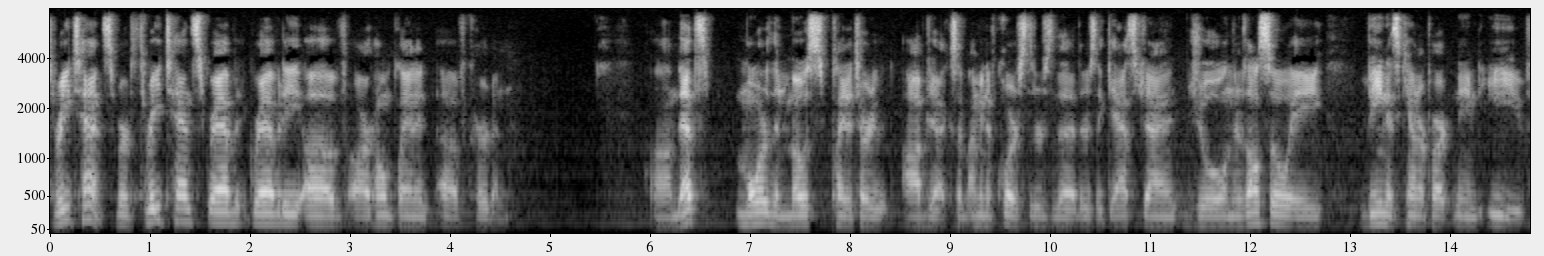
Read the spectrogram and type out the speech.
three tenths. We're three tenths grav- gravity of our home planet of Kerbin. Um, that's more than most planetary objects. I mean, of course, there's the there's a gas giant Jool, and there's also a Venus counterpart named Eve.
